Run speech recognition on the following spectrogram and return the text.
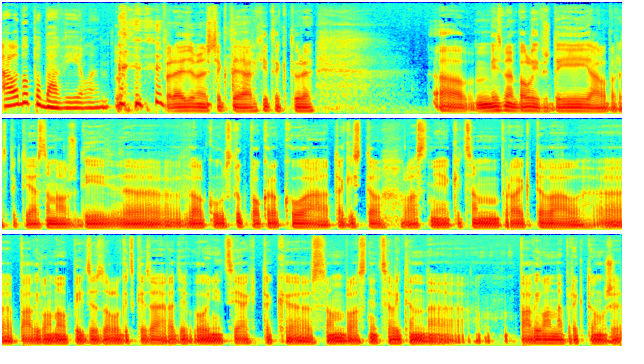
alebo pobaví len. Prejdeme ešte k tej architektúre. My sme boli vždy, alebo respektíve ja som mal vždy e, veľkú úctu k pokroku a takisto vlastne, keď som projektoval e, pavilon opic v zoologickej záhrade v Vojniciach, tak e, som vlastne celý ten pavilon napriek tomu, že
